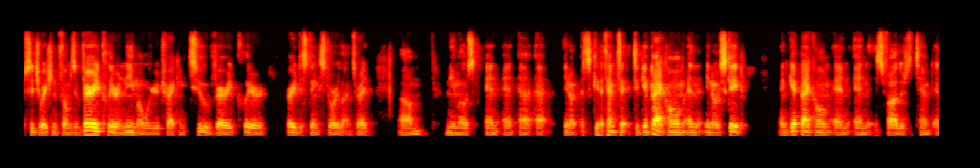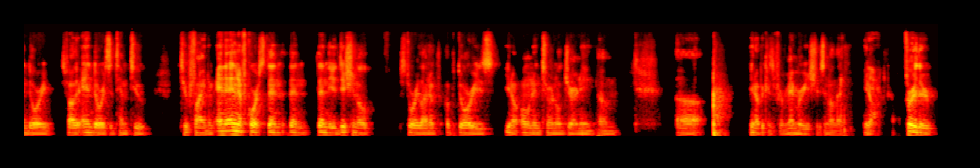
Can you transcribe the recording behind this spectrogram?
situation films, very clear in Nemo, where you're tracking two very clear, very distinct storylines, right? Um, Nemo's and and uh, uh, you know attempt to, to get back home and you know escape and get back home and and his father's attempt and Dory his father and Dory's attempt to to find him. And and of course then then then the additional storyline of, of Dory's you know own internal journey um uh you know because of her memory issues and all that you know Yeah. further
